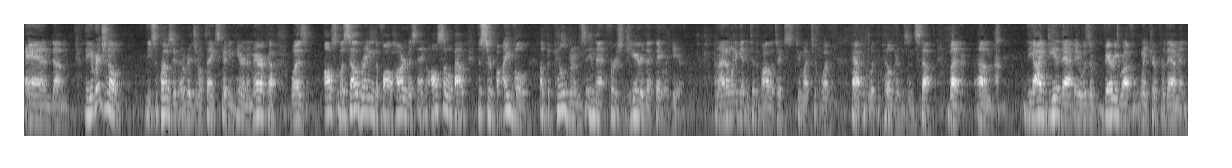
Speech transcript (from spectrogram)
and um, the original the supposed original Thanksgiving here in America was also was celebrating the fall harvest and also about the survival of the pilgrims in that first year that they were here. And I don't want to get into the politics too much of what happened with the pilgrims and stuff, but um, the idea that it was a very rough winter for them and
